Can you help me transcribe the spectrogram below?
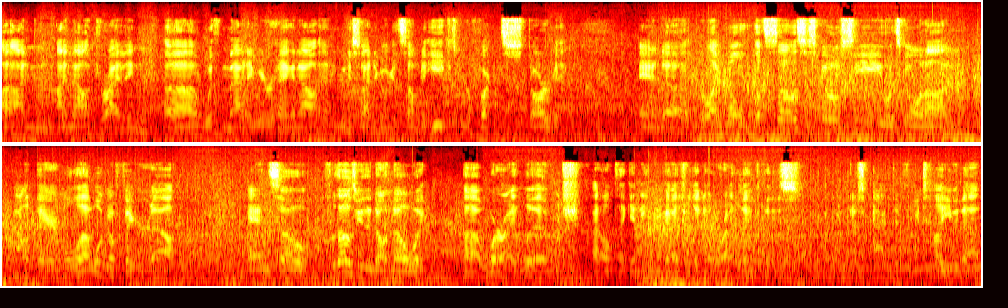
I- I'm I'm out driving uh, with Maddie. We were hanging out, and we decided to go get something to eat because we were fucking starving. And uh, we're like, well, let's uh, let's just go see what's going on out there, and we'll uh, we'll go figure it out. And so, for those of you that don't know what uh, where I live, which I don't think any of you guys really know where I live because I wouldn't just actively tell you that.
